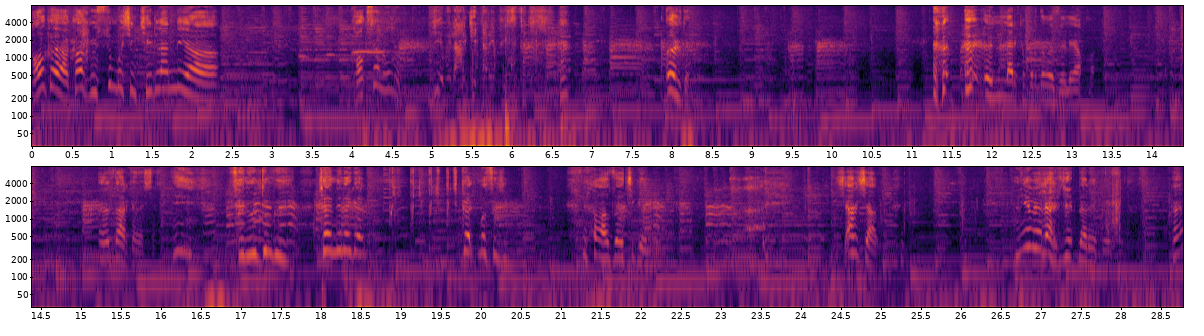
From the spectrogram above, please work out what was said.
Kalk ayağa kalk üstün başın kirlendi ya. Kalksana oğlum. Niye böyle hareketler yapıyorsun? He? Öldü. Ölüler kıpırdamaz öyle yapma. Öldü arkadaşlar. Sen öldün mü? Kendine gel. Pıç pıç pıç kalp masajı. Ağzı açık öldü. Şapşal. Niye böyle hareketler yapıyorsun? Ha?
